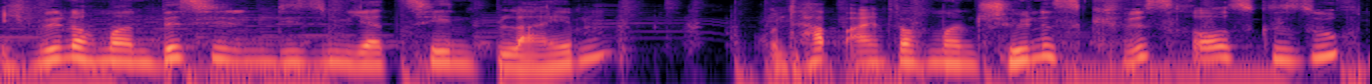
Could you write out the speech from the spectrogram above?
ich will noch mal ein bisschen in diesem Jahrzehnt bleiben und habe einfach mal ein schönes Quiz rausgesucht.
